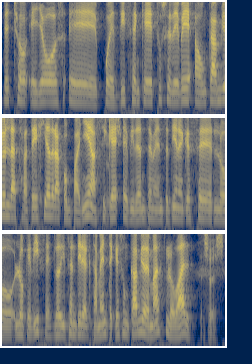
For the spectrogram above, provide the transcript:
De hecho, ellos eh, pues dicen que esto se debe a un cambio en la estrategia de la compañía, así que es. evidentemente tiene que ser lo, lo que dice, lo dicen directamente, que es un cambio además global. Eso es.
